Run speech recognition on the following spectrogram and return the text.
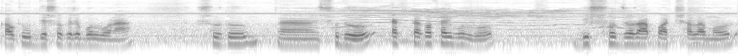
কাউকে উদ্দেশ্য করে বলব না। শুধু শুধু একটা কথাই বলব, বিশ্বজোড়া পাঠশালা মোর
